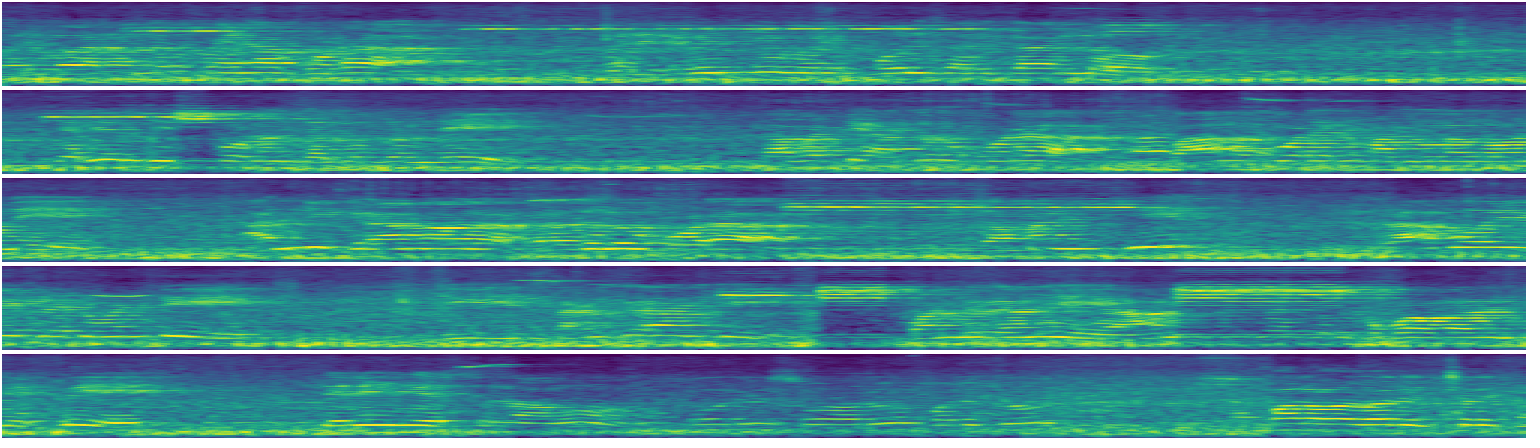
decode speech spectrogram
మరి వారందరిపైన కూడా మరి రెవెన్యూ మరియు పోలీసు అధికారులు చర్యలు తీసుకోవడం జరుగుతుంది. కాబట్టి అందరూ కూడా బాలకోడేరు మండలంలోని అన్ని గ్రామాల ప్రజలు కూడా గమనించి రాబోయేటటువంటి ఈ సంక్రాంతి పండుగని ఆనందంగా జరుపుకోవాలని చెప్పి తెలియజేస్తున్నాము. పోలీసు వారు మరియు ఎంఆర్ఓ గారు హెచ్చరిక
